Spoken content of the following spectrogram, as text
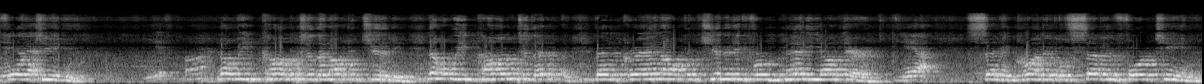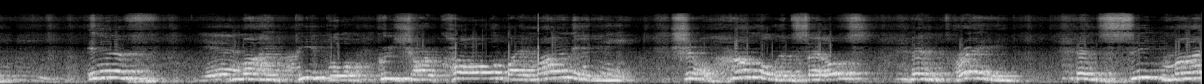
yes. 14. No, we come to that opportunity. No, we come to that, that grand opportunity for many out there. Yeah. Second Chronicles 7 14. If yeah. my people which are called by my name shall humble themselves and pray and seek my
